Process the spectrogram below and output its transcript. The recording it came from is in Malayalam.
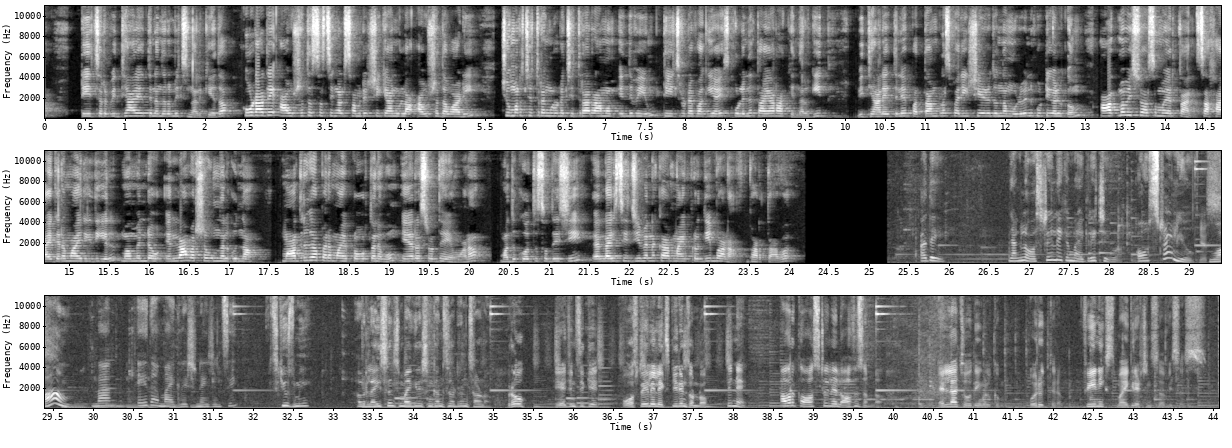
ടീച്ചർ വിദ്യാലയത്തിന് നിർമ്മിച്ചു നൽകിയത്. കൂടാതെ ഔഷധ സസ്യങ്ങൾ സംരക്ഷിക്കാനുള്ള ഔഷധവാടി ചുമർ ചിത്രങ്ങളുടെ ചിത്രാരാമം എന്നിവയും ടീച്ചറുടെ വകയായി സ്കൂളിന് തയ്യാറാക്കി നൽകി. വിദ്യാലയത്തിലെ പത്താം ക്ലാസ് പരീക്ഷ എഴുതുന്ന മുഴുവൻ കുട്ടികൾക്കും ആത്മവിശ്വാസമുയർത്താൻ സഹായകരമായ രീതിയിൽ മൊമെന്റോ എല്ലാ വർഷവും നൽകുന്ന മാതൃകാപരമായ പ്രവർത്തനവും ഏറെ ശ്രദ്ധേയമാണ്. മധുക്കോത്ത് സ്വദേശി എൽ ഐ സി ജീവനക്കാരനായ പ്രദീപാണ് ഭർത്താവ്. അതെ ഞങ്ങൾ ഓസ്ട്രേലിയയിലേക്ക് മൈഗ്രേറ്റ് ചെയ്യുക ഓസ്ട്രേലിയോ? വാവ്. മാം ഏതാ മൈഗ്രേഷൻ ഏജൻസി? എക്സ്ക്യൂസ് മീ അവർ ലൈസൻസ് മൈഗ്രേഷൻ കൺസൾട്ടൻസ് ആണോ? ബ്രോ ഏജൻസിക്ക് ഓസ്ട്രേലിയയിൽ എക്സ്പീരിയൻസ് ഉണ്ടോ? പിന്നെ അവർക്ക് ഓസ്ട്രേലിയയിൽ ഓഫീസ് ഉണ്ടോ? എല്ലാ ചോദ്യങ്ങൾക്കും ഒരു ഉത്തരം Phoenix migration services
